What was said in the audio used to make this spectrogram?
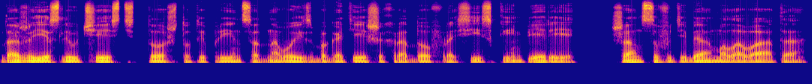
даже если учесть то, что ты принц одного из богатейших родов Российской империи, шансов у тебя маловато.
